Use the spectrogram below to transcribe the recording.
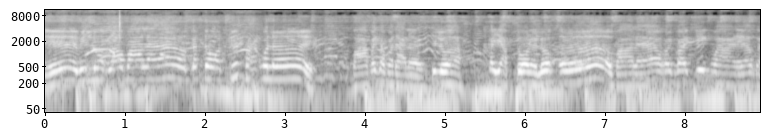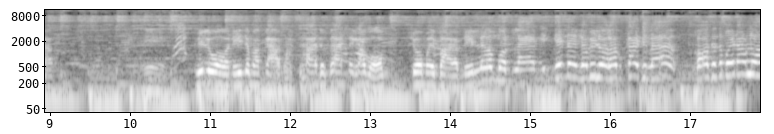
นี่พี่ลวกเรามาแล้ว กระโดดขึ้นถังมาเลย มาไม่ธรรมดาเลยพี่ลัวขยับตัวหน่อยลูกเออ มาแล้วค่อยๆกิ้งมาแล้วครับ นี่พี่ลัววันนี้จะมากล่าวทักทายทุกท่านนะครับผมช่วงบ่ายๆแบบนี้เริ่มหมดแรงอีกนิดนึงครับพี่ลัวครับใกล้ถึงแล้ว ขอเสียงตบมือน้องลัว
